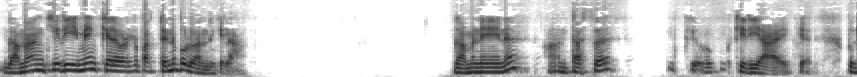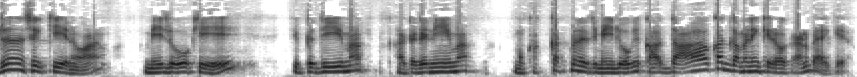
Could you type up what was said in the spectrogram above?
ගමන් කිරීමෙන් කෙලවරටපත් වෙන්න පුළුවන්ද කියලා. ගමනේන අන්තස්ස කිරියාය කිය. බුදුරජාණන්සේ කියනවා මේ ලෝකයේ ඉපදීමක්, හට ගැනීමක් මොකක්වත්ම නැති මේ ලෝකේ කවදාකවත් ගමනෙන් කෙරව කරන්න බෑ කියලා.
